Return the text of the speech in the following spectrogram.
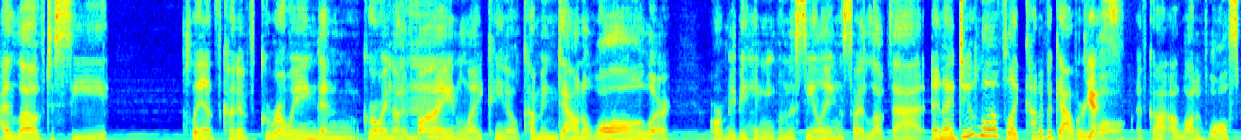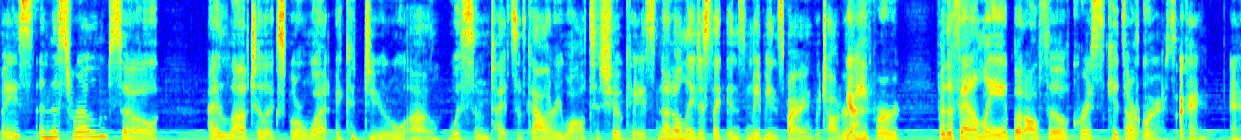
I love to see plants kind of growing and growing mm-hmm. on a mm-hmm. vine, like, you know, coming down a wall or or maybe hanging from the ceiling. So I love that. And I do love like kind of a gallery yes. wall. I've got a lot of wall space in this room. So I love to explore what I could do um, with some types of gallery wall to showcase not only just like in, maybe inspiring photography yeah. for for the family, but also of course kids artwork. Okay, and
